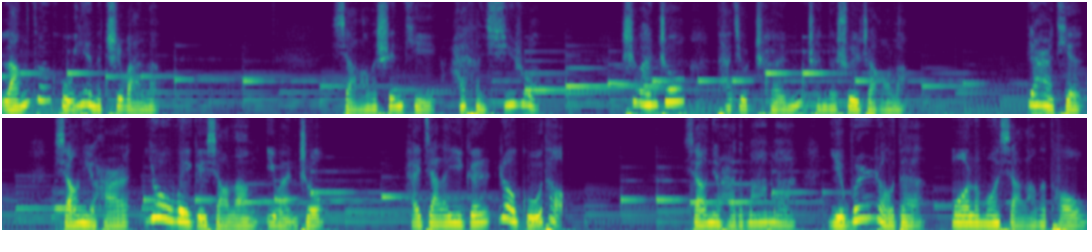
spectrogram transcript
狼吞虎咽的吃完了。小狼的身体还很虚弱，吃完粥，他就沉沉的睡着了。第二天，小女孩又喂给小狼一碗粥，还加了一根肉骨头。小女孩的妈妈也温柔的摸了摸小狼的头。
